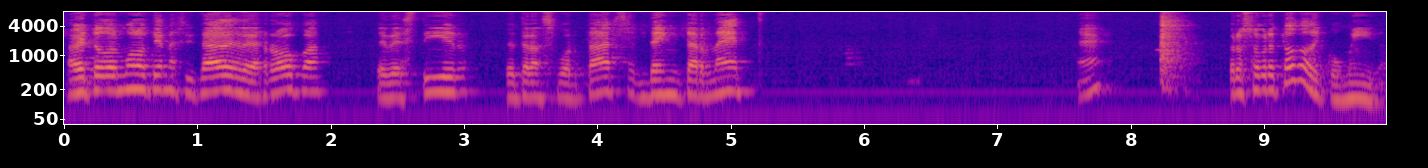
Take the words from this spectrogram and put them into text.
Ahí todo el mundo tiene necesidades de ropa, de vestir, de transportarse, de internet. ¿Eh? Pero sobre todo de comida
